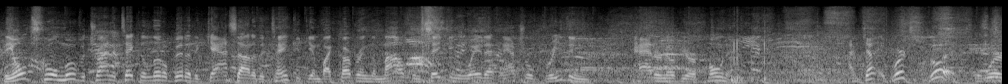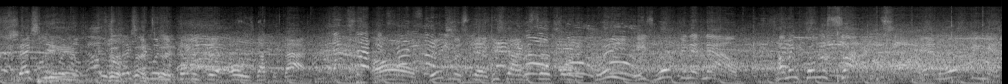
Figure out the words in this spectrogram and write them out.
The old school move of trying to take a little bit of the gas out of the tank again by covering the mouth and taking away that natural breathing pattern of your opponent. I'm telling you, it works good. It works, especially when the, especially when the opponent feels, oh, he's got the back. Oh, big mistake. He's got himself on it clean. He's working it now, coming from the sides, and working it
